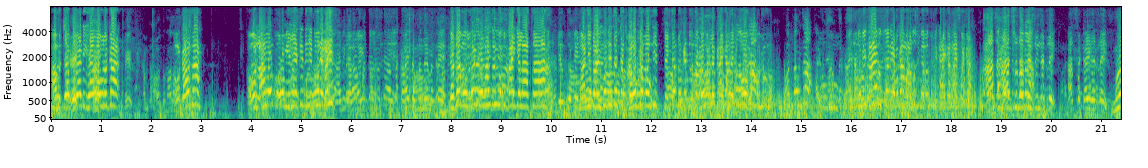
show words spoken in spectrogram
आमच्या पराठी घ्यायला लावू नका अहो गाव जा अहो लहान लहान पोरं मेली असते तिचे तुझे नाही आमचा काय संबंध आहे म्हणताय? त्याचा मोठा केला असता तर तू काय केला असता? माझी बायको तिथं गवत कामाची त्यांच्या डोक्यात म्हटलं काय करायचं. तुम्ही काय नुकसान आहे? बघा माणूस मेला तुम्ही काय करणार? आज आज सुद्धा ब्लास्टिंग घडलंय आज सकाळी मग?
